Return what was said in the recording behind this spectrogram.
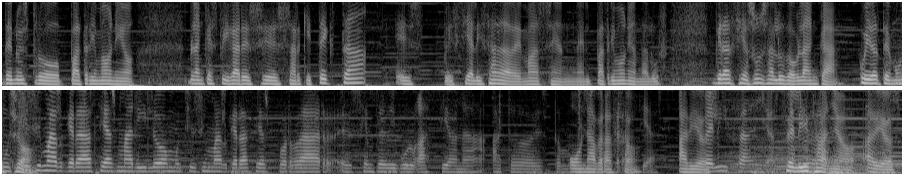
de nuestro patrimonio. Blanca Espigares es arquitecta, especializada además en el patrimonio andaluz. Gracias, un saludo Blanca, cuídate mucho. Muchísimas gracias Marilo, muchísimas gracias por dar eh, siempre divulgación a, todo esto. un abrazo. Gracias. Adiós. Feliz año. Feliz año. Adiós.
